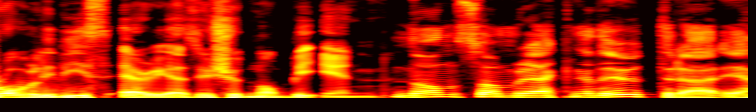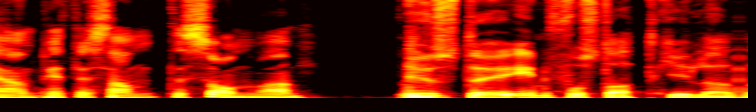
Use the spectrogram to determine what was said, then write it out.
probably these areas you should not be in. Någon som räknade ut det där är han Peter Santesson va? Just det, Infostat-killen.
